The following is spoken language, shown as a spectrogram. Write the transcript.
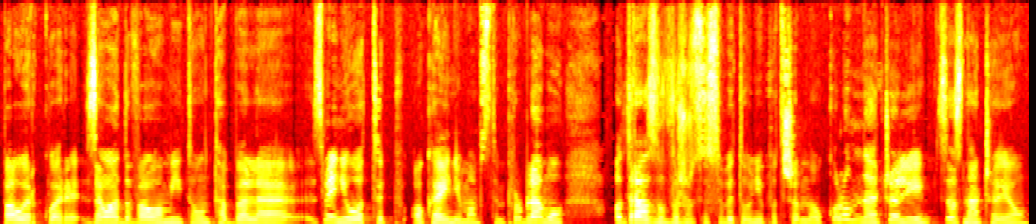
Power Query załadowało mi tą tabelę, zmieniło typ, ok, nie mam z tym problemu. Od razu wyrzucę sobie tą niepotrzebną kolumnę, czyli zaznaczę ją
